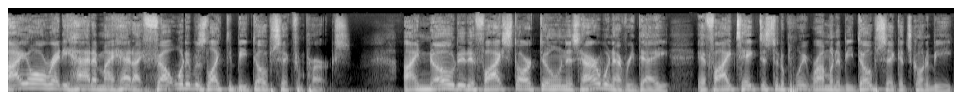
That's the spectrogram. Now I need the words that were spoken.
I already had in my head, I felt what it was like to be dope sick from perks. I know that if I start doing this heroin every day, if I take this to the point where I'm going to be dope sick, it's going to be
